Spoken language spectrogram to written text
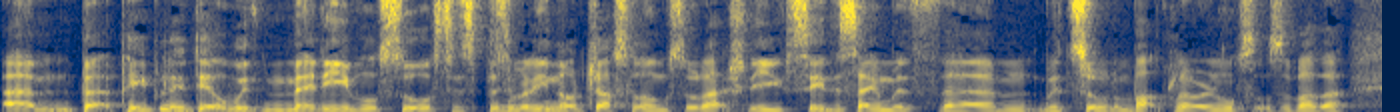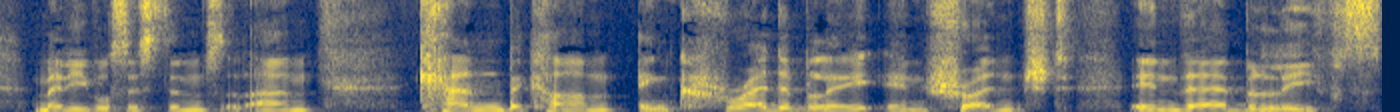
um, but people who deal with medieval sources specifically, not just longsword actually, you see the same with, um, with sword and buckler and all sorts of other medieval systems, um, can become incredibly entrenched in their beliefs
